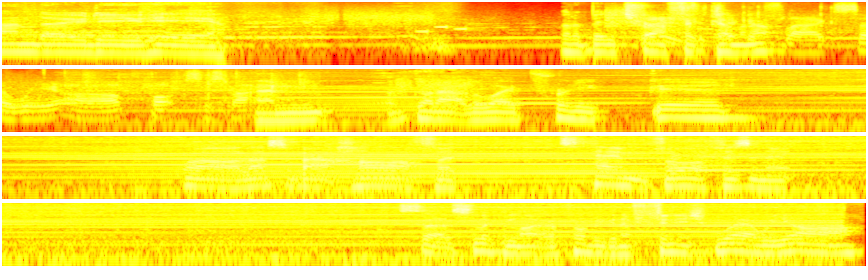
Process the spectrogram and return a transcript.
Lando do here? Got a bit of traffic coming up. Flag, so we are boxes And I've got out of the way pretty good. Well, that's about half a tenth off, isn't it? So it's looking like we're probably going to finish where we are.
